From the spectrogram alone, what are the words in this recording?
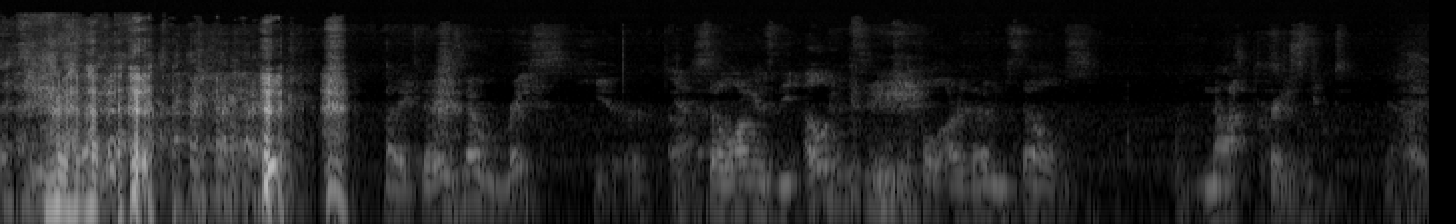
Like, like there is no race here, so long as the elements in the tuple are themselves not crazy. Like,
